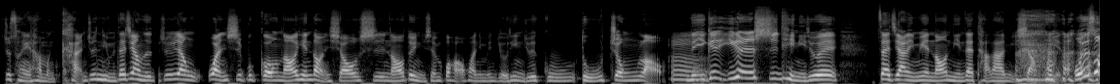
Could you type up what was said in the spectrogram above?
就传给他们看，就是你们再这样子，就是让万事不公，然后一天到晚消失，然后对女生不好的话，你们有一天你就会孤独终老。嗯你一个一个人的尸体，你就会。在家里面，然后粘在榻榻米上面。我是说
